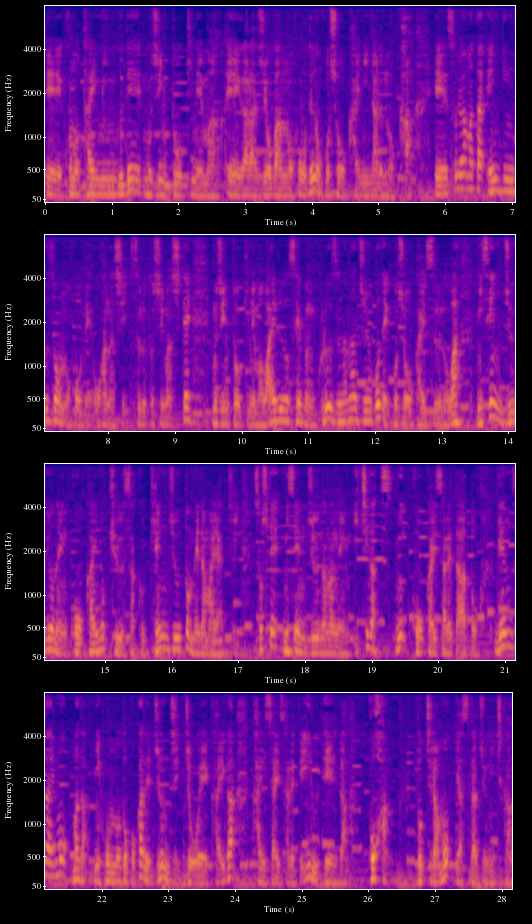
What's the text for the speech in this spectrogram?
えー、このタイミングで無人島キネマ映画ラジオ版の方でのご紹介になるのか、えー、それはまたエンディングゾーンの方でお話しするとしまして無人島キネマワイルドセブンクルーズ75でご紹介するのは2014年公開の旧作拳銃と目玉焼き。そして2017年1月に公開された後現在もまだ日本のどこかで順次上映会が開催されている映画ご飯。どちらも安田純一監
